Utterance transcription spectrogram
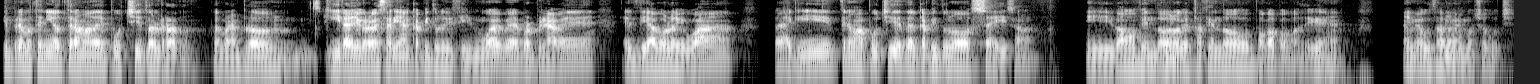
siempre hemos tenido trama de Pucci todo el rato. Pues, por ejemplo, Kira yo creo que salía en el capítulo 19 por primera vez, el Diablo igual. Pues, aquí tenemos a Pucci desde el capítulo 6, ¿sabes? Y vamos viendo lo mm. que está haciendo poco a poco. Así que a mí me gusta también mm. mucho Pucci.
